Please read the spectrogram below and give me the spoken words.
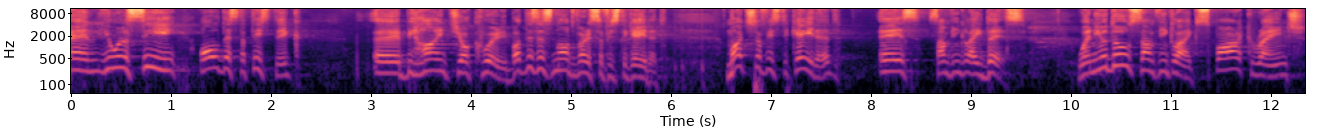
and you will see all the statistic uh, behind your query. But this is not very sophisticated. Much sophisticated is something like this. When you do something like Spark range,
